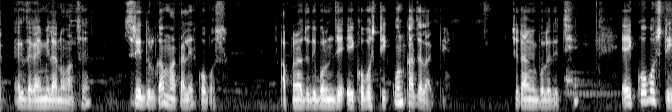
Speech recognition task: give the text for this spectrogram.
এক এক জায়গায় মিলানো আছে, শ্রী দুর্গা মা কালীর কবচ। আপনারা যদি বলেন যে এই কবচটি কোন কাজে লাগবে, সেটা আমি বলে দিচ্ছি। এই কবচটি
